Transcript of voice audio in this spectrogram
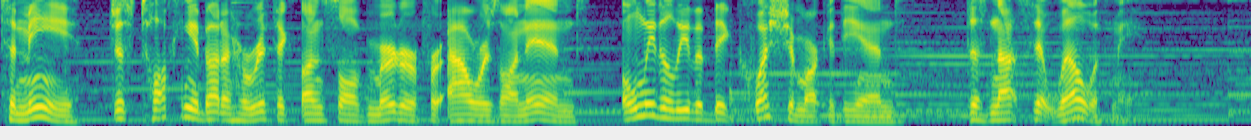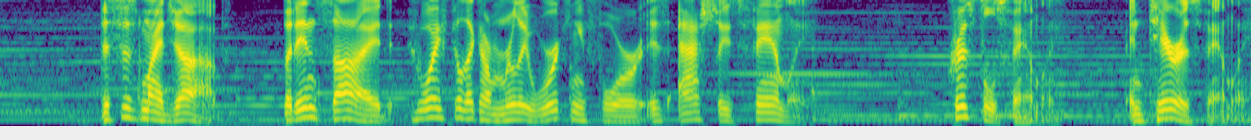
To me, just talking about a horrific unsolved murder for hours on end, only to leave a big question mark at the end, does not sit well with me. This is my job, but inside, who I feel like I'm really working for is Ashley's family, Crystal's family, and Tara's family.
